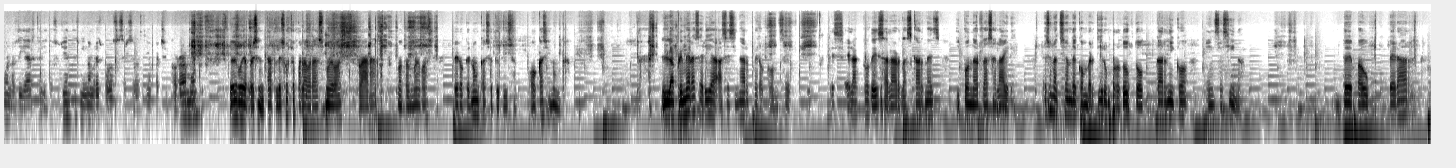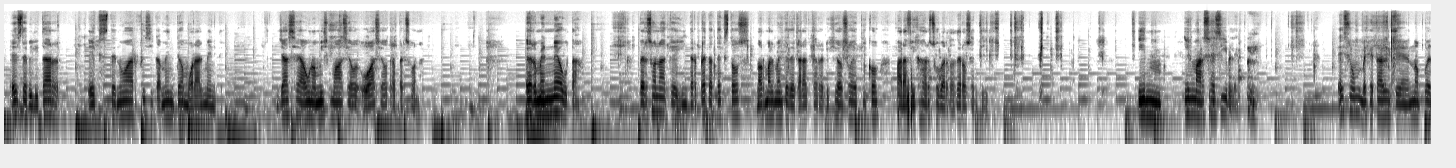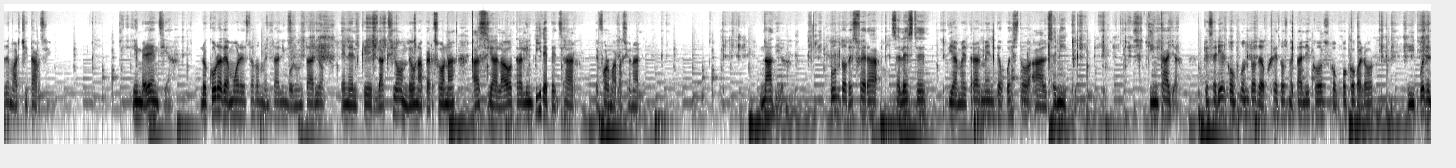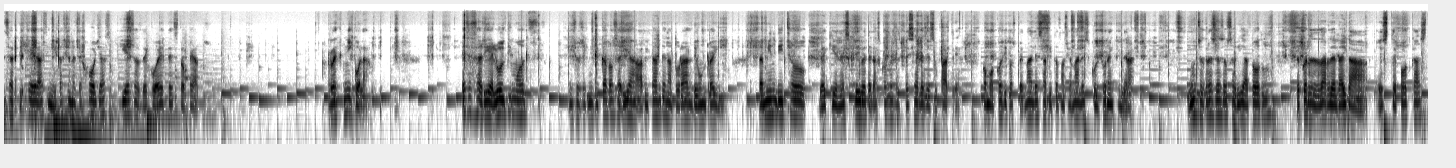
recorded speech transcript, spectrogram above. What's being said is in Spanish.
Buenos días, queridos oyentes. Mi nombre es Pablo César Sebastián Pacheco Ramos y hoy voy a presentarles ocho palabras nuevas, raras, no tan nuevas, pero que nunca se utilizan o casi nunca. La primera sería asesinar, pero con C. Es el acto de salar las carnes y ponerlas al aire. Es una acción de convertir un producto cárnico en cecina. Depauperar es debilitar extenuar físicamente o moralmente, ya sea uno mismo o hacia otra persona. Hermeneuta, persona que interpreta textos normalmente de carácter religioso ético para fijar su verdadero sentido. inmarcesible. Es un vegetal que no puede marchitarse. Inmerencia. Locura de amor, estado mental involuntario en el que la acción de una persona hacia la otra le impide pensar de forma racional. Nadir. Punto de esfera celeste diametralmente opuesto al cenit. Quincalla, que sería el conjunto de objetos metálicos con poco valor y pueden ser tijeras, imitaciones de joyas, piezas de cohetes tropeados. Regnícola. Ese sería el último y su significado sería habitante natural de un reino. También dicho de quien escribe de las cosas especiales de su patria, como códigos penales, hábitos nacionales, cultura en general. Y muchas gracias, eso sería todo. Recuerden darle like a este podcast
